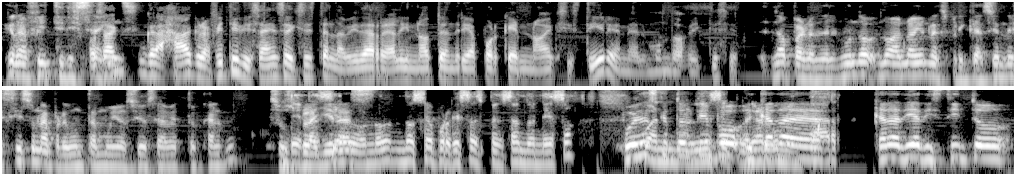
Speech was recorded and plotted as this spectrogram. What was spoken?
Graffiti O sea, Designs. ajá, Graffiti Designs existe en la vida real y no tendría por qué no existir en el mundo ficticio. No, pero en el mundo no, no hay una explicación. Sí es una pregunta muy ociosa, Beto Calvo. Sus Demasiado, playeras... no, no sé por qué estás pensando en eso. Pues es que todo el tiempo, en cada, cada día distinto,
